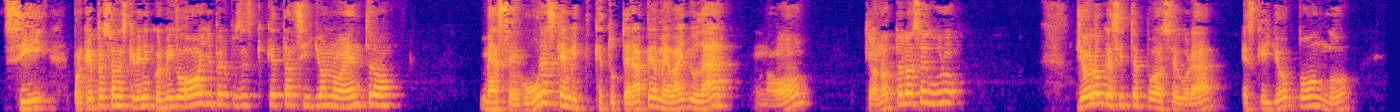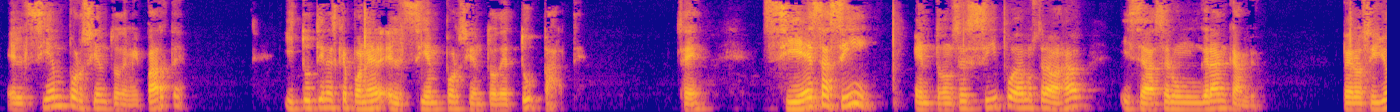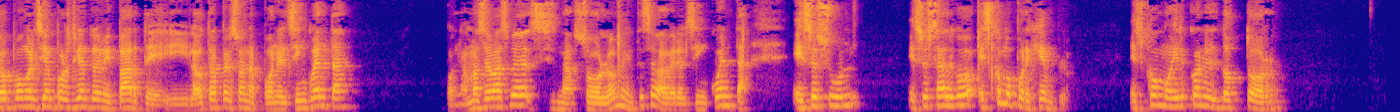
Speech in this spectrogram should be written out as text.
Sí, porque hay personas que vienen conmigo, oye, pero pues es que, ¿qué tal si yo no entro? ¿Me aseguras que, mi, que tu terapia me va a ayudar? No, yo no te lo aseguro. Yo lo que sí te puedo asegurar es que yo pongo el 100% de mi parte y tú tienes que poner el 100% de tu parte. ¿Sí? Si es así, entonces sí podemos trabajar y se va a hacer un gran cambio. Pero si yo pongo el 100% de mi parte y la otra persona pone el 50%, pues nada más se va a ver, solamente se va a ver el 50%. Eso es un, eso es algo, es como por ejemplo, es como ir con el doctor,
